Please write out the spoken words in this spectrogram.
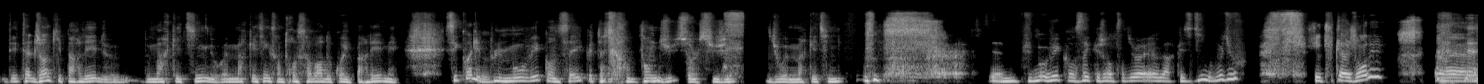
des tas de gens qui parlaient de, de, de web marketing sans trop savoir de quoi ils parlaient, mais c'est quoi les mm. plus mauvais conseils que tu as entendus sur le sujet du web marketing? Le plus mauvais conseil que j'ai entendu web marketing, toute la journée. Euh...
